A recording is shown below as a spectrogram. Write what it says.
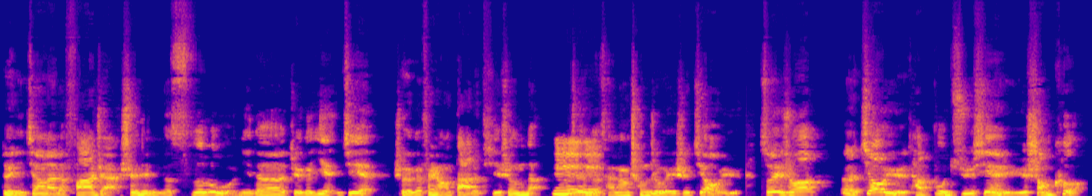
对你将来的发展，甚至你的思路，你的这个眼界，是有一个非常大的提升的。嗯，这个才能称之为是教育。所以说，呃，教育它不局限于上课，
